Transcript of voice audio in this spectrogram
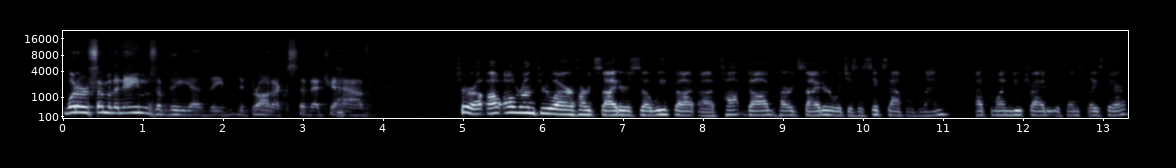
What are some of the names of the uh, the the products that, that you have? Sure, I'll- I'll, I'll run through our hard ciders. So we've got uh, Top Dog Hard Cider, which is a six apple blend. That's the one you tried at your friend's place there.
